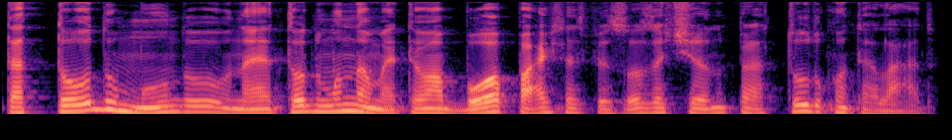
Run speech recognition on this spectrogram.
Tá todo mundo, né? Todo mundo não, mas tem uma boa parte das pessoas atirando para tudo quanto é lado.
